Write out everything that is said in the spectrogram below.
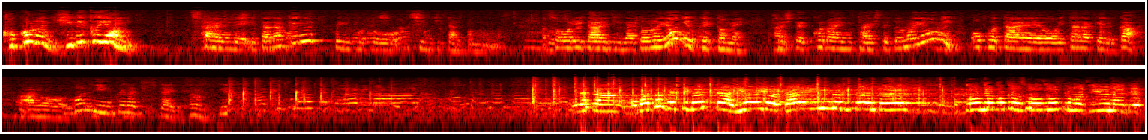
心に響くように伝えていただけるっていうことを信じたいと思います総理大臣がどのように受け止めそしてこれに対してどのようにお答えをいただけるかあの本人から聞きたいです、うん。皆さんお待たせしました。いよいよ第2の時間です。どんなことを想像しても自由なんで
